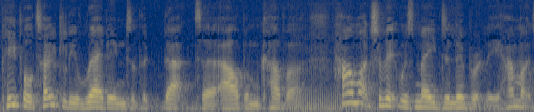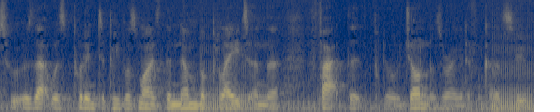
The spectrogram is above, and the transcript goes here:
people totally read into the, that uh, album cover. How much of it was made deliberately? How much was that was put into people's minds? The number plate and the fact that oh, John was wearing a different coloured suit.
